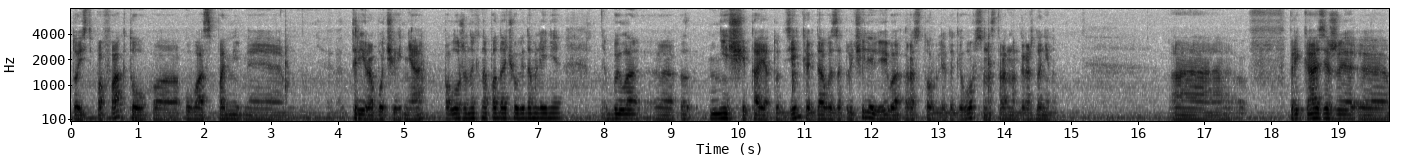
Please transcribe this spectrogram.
то есть по факту а, у вас э, три рабочих дня, положенных на подачу уведомления, было, э, не считая тот день, когда вы заключили либо расторгли договор с иностранным гражданином. В приказе же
